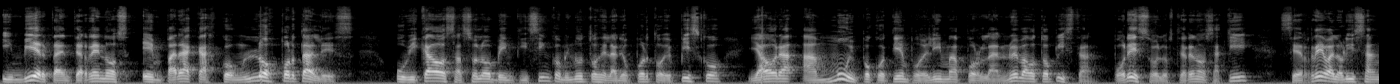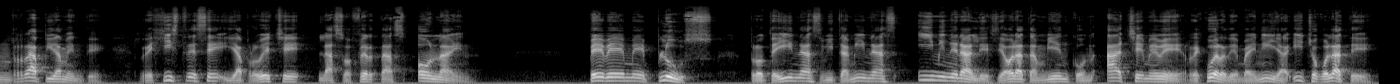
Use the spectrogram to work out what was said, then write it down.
Invierta en terrenos en Paracas con Los Portales, ubicados a solo 25 minutos del aeropuerto de Pisco y ahora a muy poco tiempo de Lima por la nueva autopista. Por eso los terrenos aquí se revalorizan rápidamente. Regístrese y aproveche las ofertas online. PBM Plus, proteínas, vitaminas y minerales y ahora también con HMB, recuerde, vainilla y chocolate.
